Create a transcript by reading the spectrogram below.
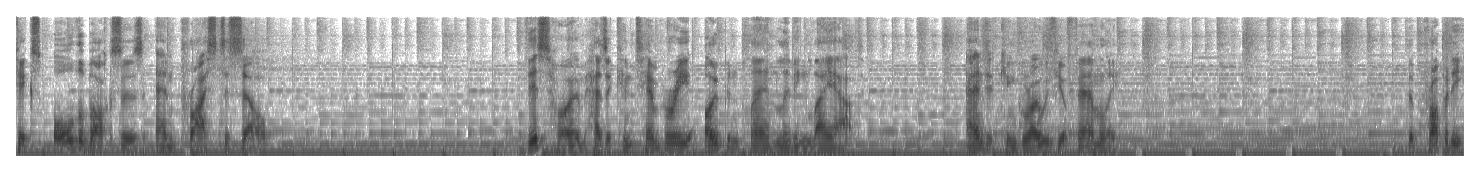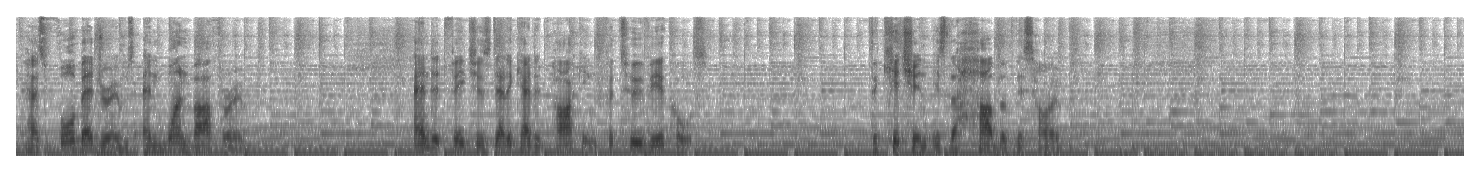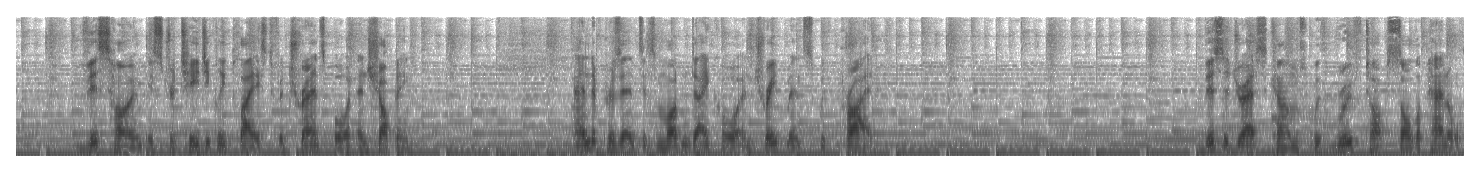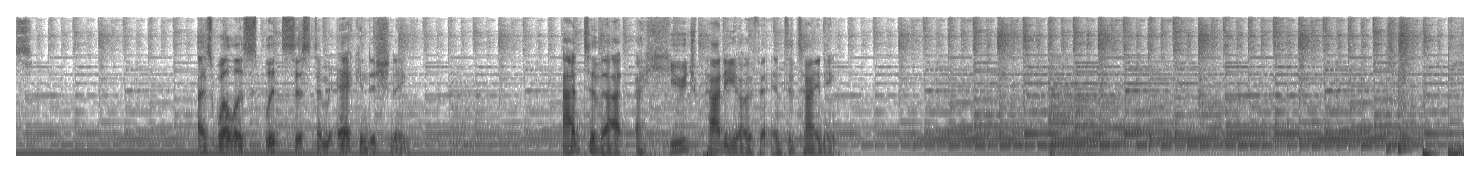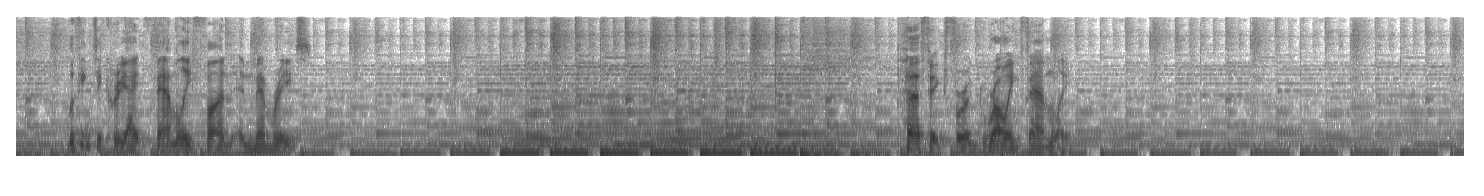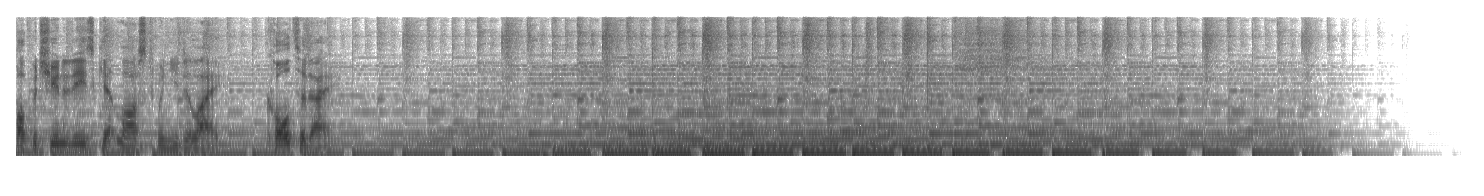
ticks all the boxes and priced to sell. This home has a contemporary open plan living layout and it can grow with your family. The property has four bedrooms and one bathroom. And it features dedicated parking for two vehicles. The kitchen is the hub of this home. This home is strategically placed for transport and shopping. And it presents its modern decor and treatments with pride. This address comes with rooftop solar panels, as well as split system air conditioning. Add to that a huge patio for entertaining. Looking to create family fun and memories? Perfect for a growing family. Opportunities get lost when you delay. Call today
